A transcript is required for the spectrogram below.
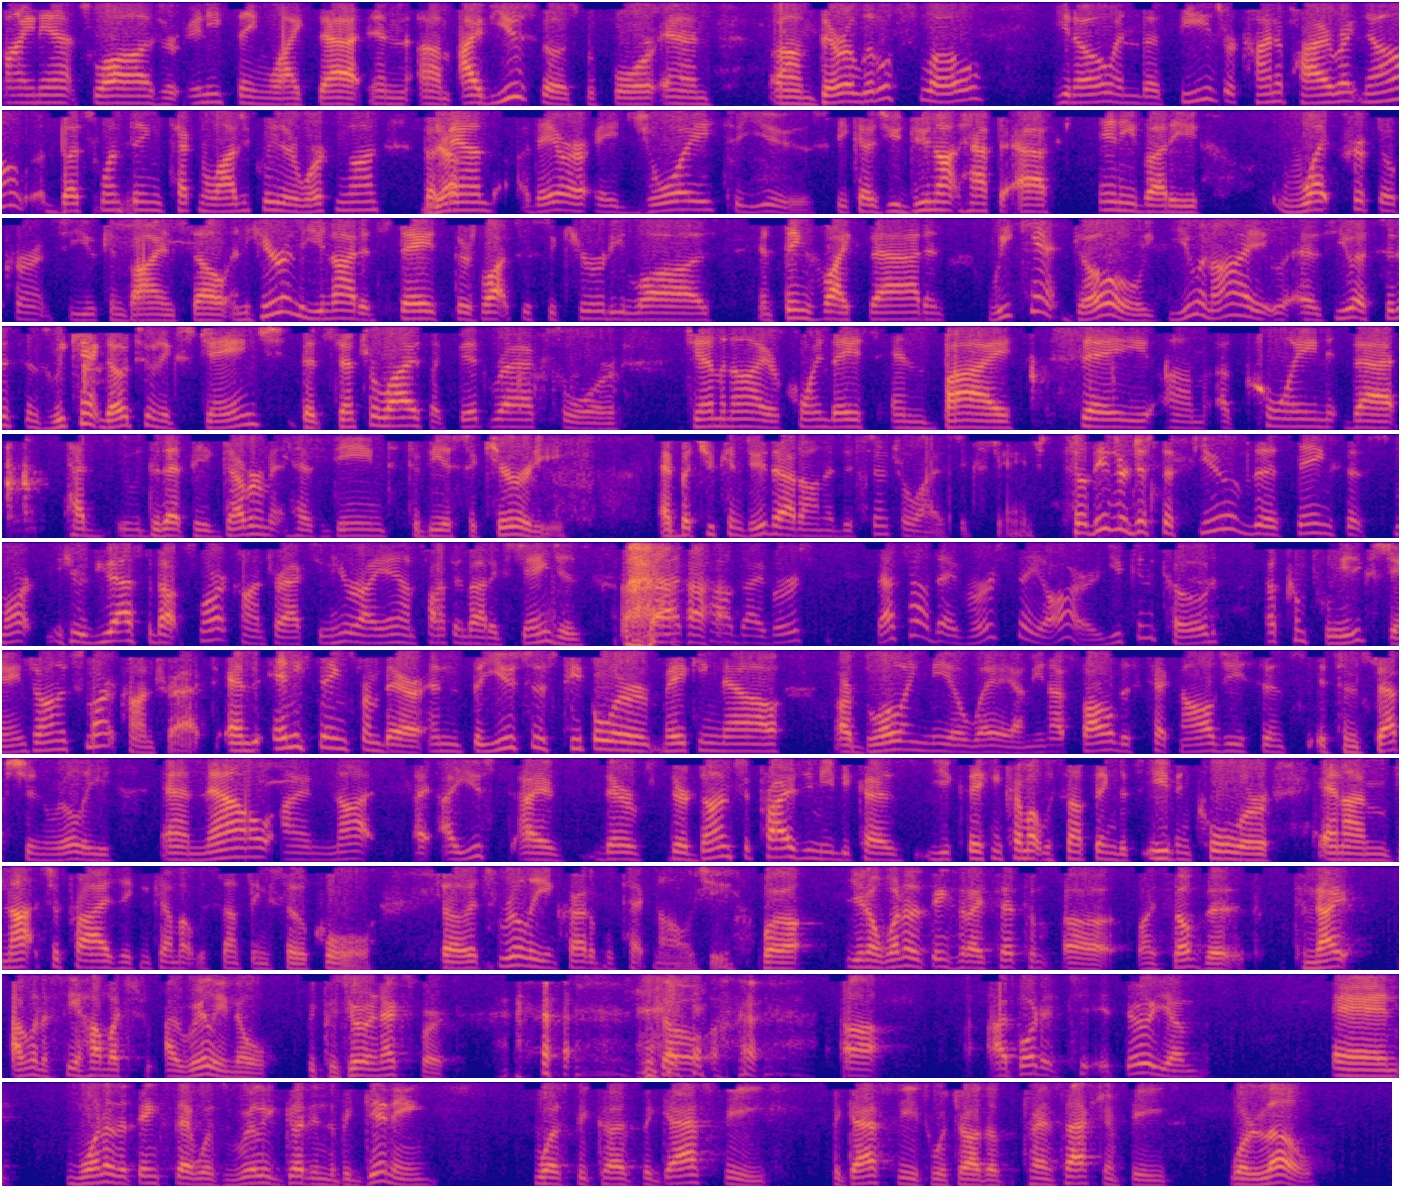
finance laws or anything like that. And um, I've used those before, and um, they're a little slow you know, and the fees are kind of high right now. That's one thing technologically they're working on. But Yep. man, they are a joy to use because you do not have to ask anybody what cryptocurrency you can buy and sell. And here in the United States, there's lots of security laws and things like that. And we can't go, you and I as U.S. citizens, we can't go to an exchange that's centralized like Bittrex or Gemini or Coinbase and buy, say, um, a coin that had that the government has deemed to be a security. And, but you can do that on a decentralized exchange. So these are just a few of the things that smart. You you asked about smart contracts, and here I am talking about exchanges. That's how diverse. That's how diverse they are. You can code a complete exchange on a smart contract, and anything from there. And the uses people are making now are blowing me away. I mean, I've followed this technology since its inception, really, and now I'm not I, I used I they're they're done surprising me because you, they can come up with something that's even cooler, and I'm not surprised they can come up with something so cool. So it's really incredible technology. Well, you know, one of the things that I said to uh, myself that tonight I'm going to see how much I really know because you're an expert. so uh, I bought Ethereum, and one of the things that was really good in the beginning was because the gas fees, the gas fees, which are the transaction fees, were low.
